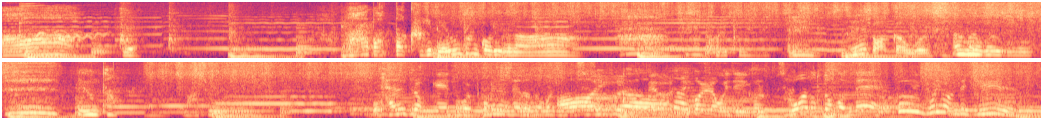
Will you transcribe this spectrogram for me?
아. 아, 맞다. 그게 매운탕 거리구나. 아, 세상에 버릴 뻔했네. 저 아까 온 걸. 아이고, 아이고, 아이고. 매운탕. 맞아. 자연스럽게 저걸 버리는 데다 넣어가지고. 아이고야. 매운탕 걸려고 이제 이걸 모아뒀던 건데. 그럼 버리면 안 되지.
